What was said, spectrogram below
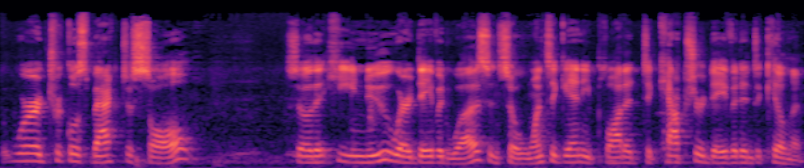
The word trickles back to Saul so that he knew where David was, and so once again he plotted to capture David and to kill him.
